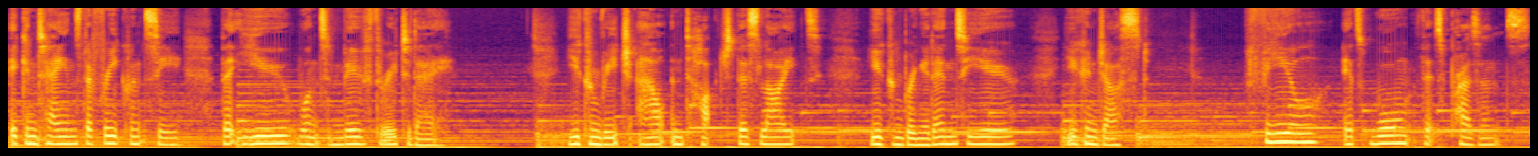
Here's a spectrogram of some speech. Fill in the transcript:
It contains the frequency that you want to move through today. You can reach out and touch this light. You can bring it into you. You can just feel its warmth, its presence.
